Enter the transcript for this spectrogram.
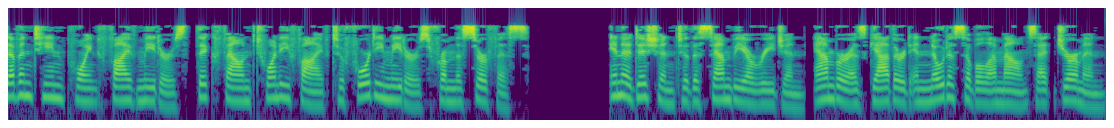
17.5 meters thick found 25 to 40 meters from the surface. In addition to the Sambia region, amber is gathered in noticeable amounts at German,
